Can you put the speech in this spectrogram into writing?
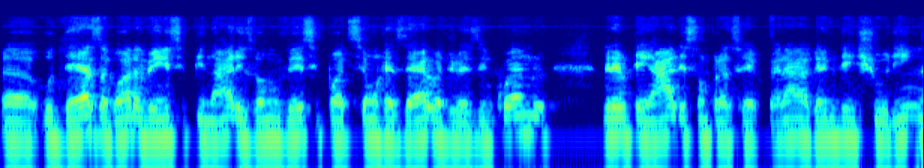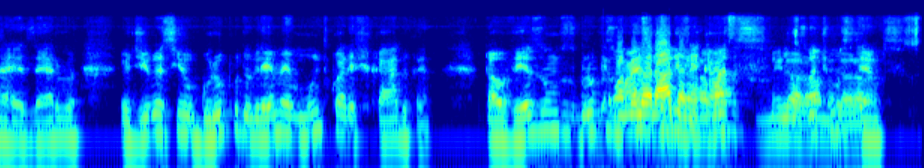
ah, o 10 agora vem esse Pinares, vamos ver se pode ser um reserva de vez em quando. O Grêmio tem Alisson para se recuperar, o Grêmio tem Churin na reserva. Eu digo assim, o grupo do Grêmio é muito qualificado, cara. Talvez um dos grupos Uma mais melhorada, né? qualificados Melhorou, dos últimos melhorou. tempos.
